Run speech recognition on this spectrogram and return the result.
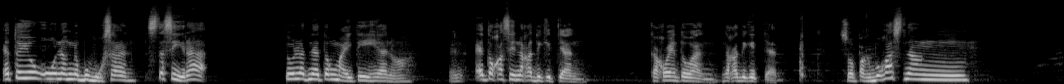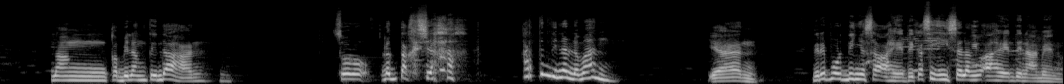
ito yung unang nabubuksan, tapos nasira. Tulad na itong Mighty, yan, no? Ito kasi nakadikit yan. Kakwentuhan, nakadikit yan. So pagbukas ng ng kabilang tindahan, so nagtaka siya. Karton din ang laman. Yan. Nireport din niya sa ahente kasi isa lang yung ahente namin.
